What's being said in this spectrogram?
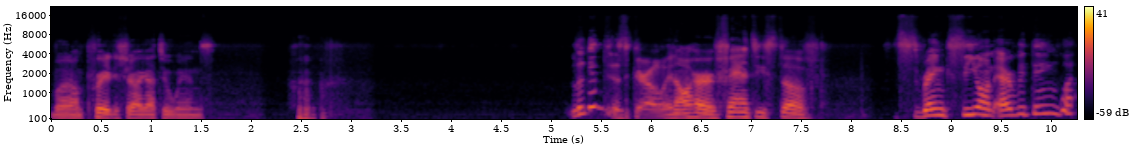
But I'm pretty sure I got two wins. Look at this girl and all her fancy stuff. Rank C on everything? What?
